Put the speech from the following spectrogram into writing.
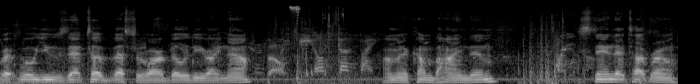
But we'll use that to the best of our ability right now. I'm gonna come behind them. Stand that top room.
